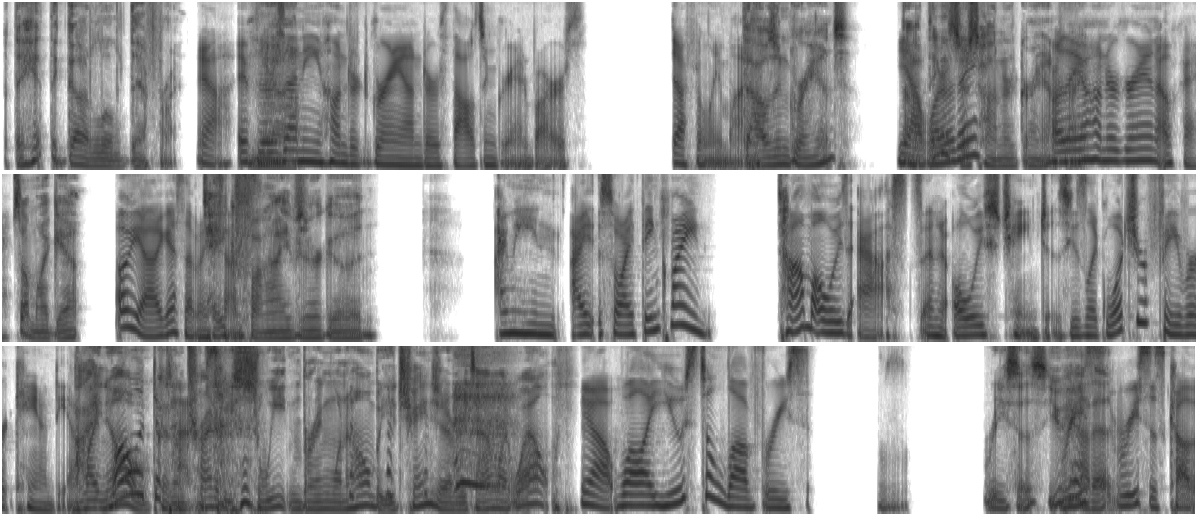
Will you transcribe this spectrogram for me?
but they hit the gut a little different. yeah. If there's Yeah. any hundred grand or thousand grand bars, definitely mine. Thousand grand? Yeah. I think What are it's they? just hundred grand. Are they right? a hundred grand? Okay. Something like that. Oh yeah, I guess that makes Take sense. fives are good. I mean, I so I think my Tom always asks and it always changes. He's like, "What's your favorite candy?" I'm I like, know because I'm trying to be sweet and bring one home, but you change it every time. I'm Like, well, yeah. Well, I used to love Reese. Reese's, you Reese got it. Reese's cup.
